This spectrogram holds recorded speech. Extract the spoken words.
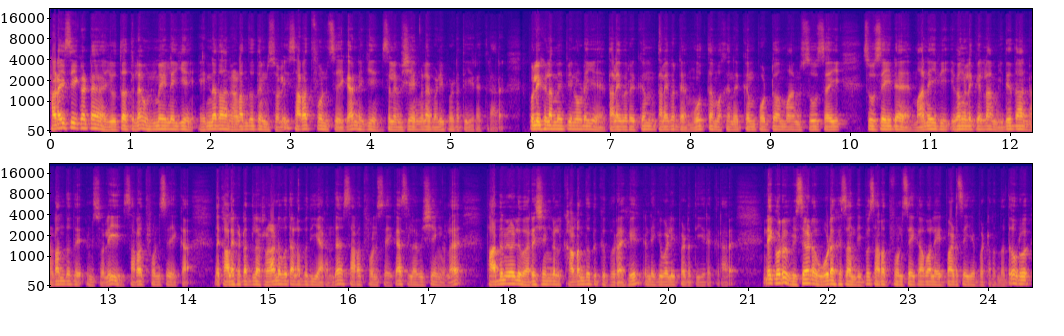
கடைசி கட்ட யுத்தத்தில் உண்மையிலேயே என்னதான் நடந்ததுன்னு சொல்லி சரத் பொன்சேகா இன்னைக்கு சில விஷயங்களை வெளிப்படுத்தி இருக்கிறார். புலிகள் அமைப்பினுடைய தலைவருக்கும் தலைவருடைய மூத்த மகனுக்கும் பொட்டோமான் சூசை சூசைட மனைவி இவங்களுக்கெல்லாம் இதுதான் நடந்ததுன்னு சொல்லி சரத் பொன்சேகா இந்த காலகட்டத்தில் ராணுவ தளபதியாக இருந்த சரத் பொன்சேகா சில விஷயங்களை பதினேழு வருஷங்கள் கடந்ததுக்கு பிறகு இன்னைக்கு வெளிப்படுத்தி இருக்கிறார். இன்னைக்கு ஒரு விசேட ஊடக சந்திப்பு சரத் பொன்சேகாவால் ஏற்பாடு செய்யப்பட்டிருந்தது. ஒரு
